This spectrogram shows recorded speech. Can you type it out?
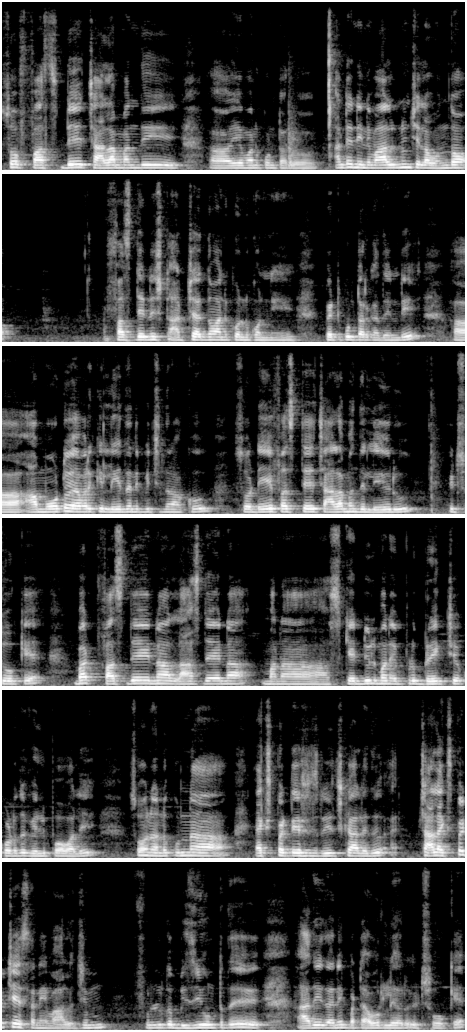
సో ఫస్ట్ డే చాలామంది ఏమనుకుంటారు? అంటే నేను వాళ్ళ నుంచి ఇలా ఉందాం. ఫస్ట్ డేని స్టార్ట్ చేద్దాం అని కొన్ని కొన్ని పెట్టుకుంటారు కదండి. ఆ, మోటో ఎవరికి లేదనిపించింది నాకు. సో డే ఫస్ట్ డే చాలామంది లేరు. It's okay but first day అయినా లాస్ట్ డే అయినా మన స్కెడ్యూల్ మనం ఎప్పుడు బ్రేక్ చేయకూడదు వెళ్ళిపోవాలి. సో నేను అనుకున్న ఎక్స్పెక్టేషన్స్ రీచ్ కాలేదు. చాలా ఎక్స్పెక్ట్ చేశాను వాళ్ళ జిమ్ ఫుల్గా బిజీ ఉంటుంది అది ఇదని బట్ ఎవరు లేరు. ఇట్స్ ఓకే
